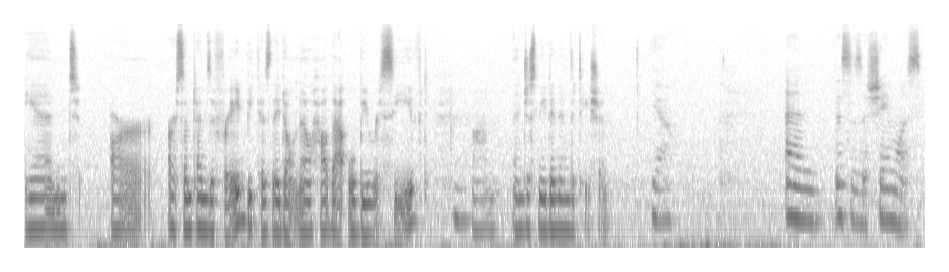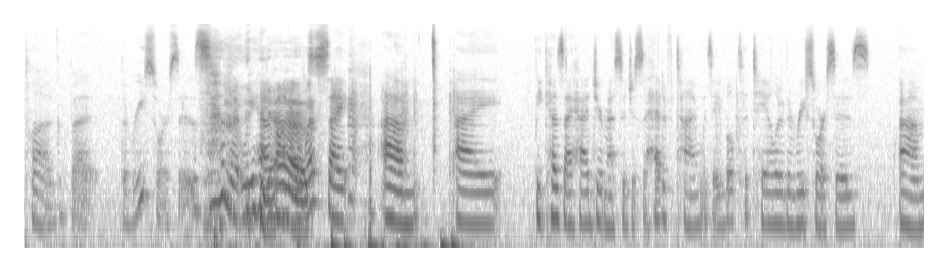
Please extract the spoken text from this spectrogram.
and are, are sometimes afraid because they don't know how that will be received Mm. um, and just need an invitation. Yeah. And this is a shameless plug, but the resources that we have on our website, um, I, because I had your messages ahead of time, was able to tailor the resources. Um,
